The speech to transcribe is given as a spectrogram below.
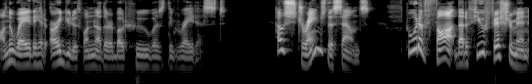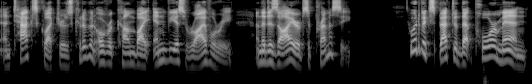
On the way, they had argued with one another about who was the greatest. How strange this sounds! Who would have thought that a few fishermen and tax collectors could have been overcome by envious rivalry and the desire of supremacy? Who would have expected that poor men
